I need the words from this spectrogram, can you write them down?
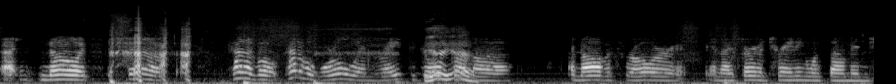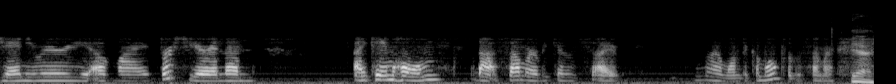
Uh, no, it's, it's been a kind of a kind of a whirlwind, right? To go Yeah, yeah. from a, a novice rower, and I started training with them in January of my first year, and then I came home that summer because I I wanted to come home for the summer. Yeah.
